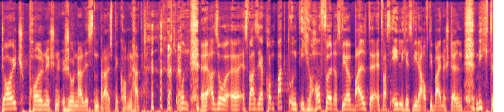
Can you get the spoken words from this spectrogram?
deutsch-polnischen Journalistenpreis bekommen hat. und äh, also äh, es war sehr kompakt und ich hoffe, dass wir bald bald äh, etwas Ähnliches wieder auf die Beine stellen. Nicht,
